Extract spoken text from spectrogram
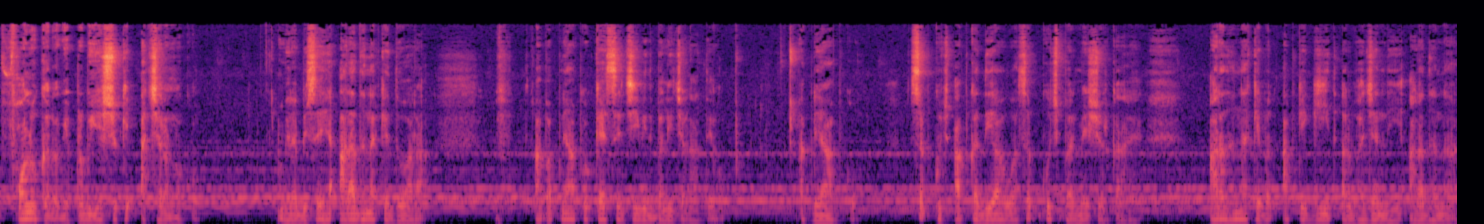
फॉलो करोगे, प्रभु यीशु के आचरणों को। मेरा विषय है आराधना के द्वारा। आप अपने आप को कैसे जीवित बलि चढ़ाते हो? अपने आप को। सब कुछ आपका दिया हुआ, सब कुछ परमेश्वर का है। आराधना केवल आपके गीत और भजन नहीं, आराधना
